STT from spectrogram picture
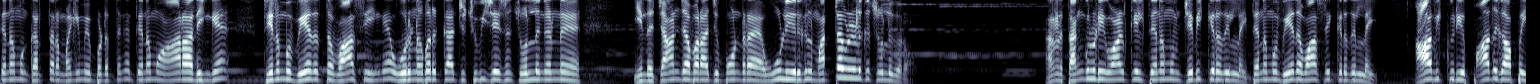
தினமும் கர்த்தரை மகிமைப்படுத்துங்க தினமும் ஆராதிங்க தினமும் வேதத்தை வாசிங்க ஒரு நபருக்காச்சும் சுவிசேஷம் சொல்லுங்கன்னு இந்த சாஞ்சாபராஜ் போன்ற ஊழியர்கள் மற்றவர்களுக்கு சொல்லுகிறோம். ஆனால் தங்களுடைய வாழ்க்கையில் தினமும் ஜெபிக்கிறதில்லை தினமும் வேத வாசிக்கிறதில்லை ஆவிக்குரிய பாதுகாப்பை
